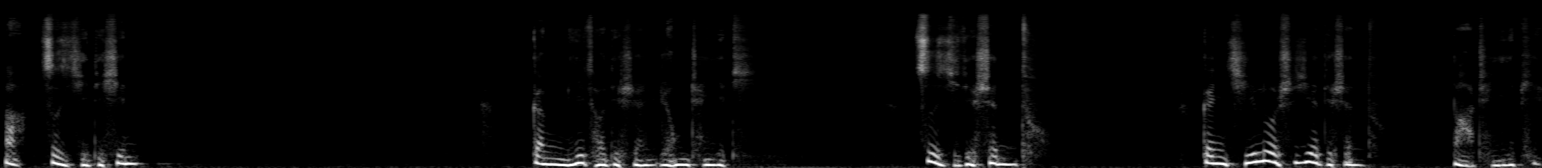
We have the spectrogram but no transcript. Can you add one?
啊！啊，自己的心跟弥陀的身融成一体，自己的身土。跟极乐世界的圣土打成一片，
